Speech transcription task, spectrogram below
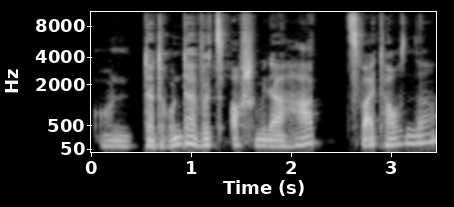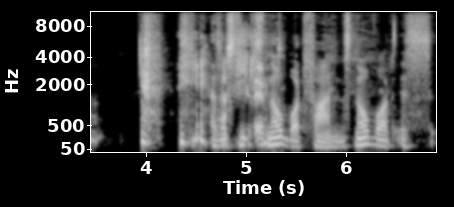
Und darunter wird's auch schon wieder hart 2000er. Also es ist Snowboard fahren. Snowboard ist,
